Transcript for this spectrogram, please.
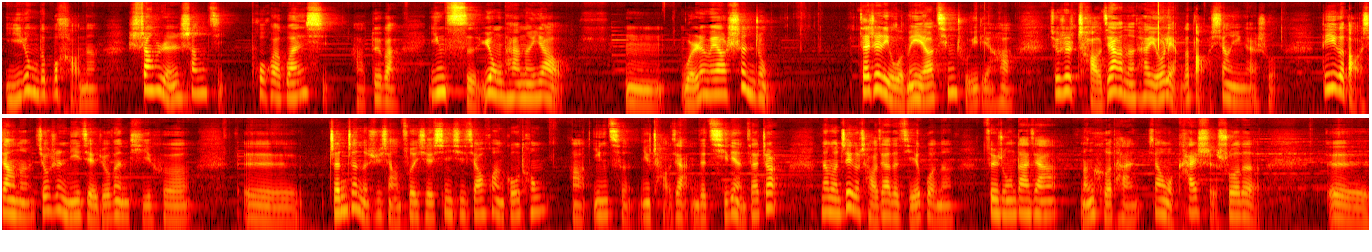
一用的不好呢，伤人伤己，破坏关系啊，对吧？因此用它呢要，嗯，我认为要慎重。在这里我们也要清楚一点哈，就是吵架呢，它有两个导向，应该说，第一个导向呢，就是你解决问题和，呃，真正的去想做一些信息交换沟通啊。因此你吵架，你的起点在这儿。那么这个吵架的结果呢，最终大家能和谈，像我开始说的。呃，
